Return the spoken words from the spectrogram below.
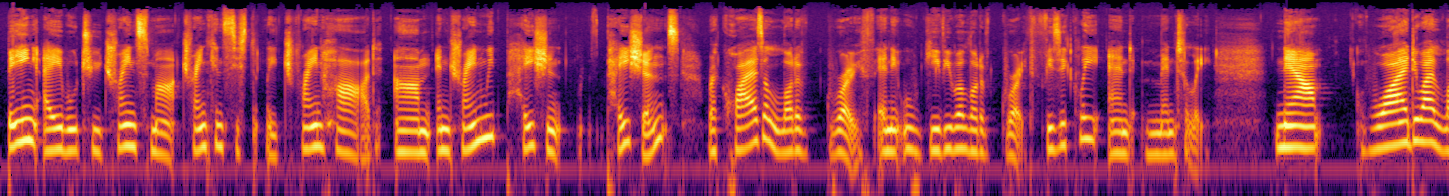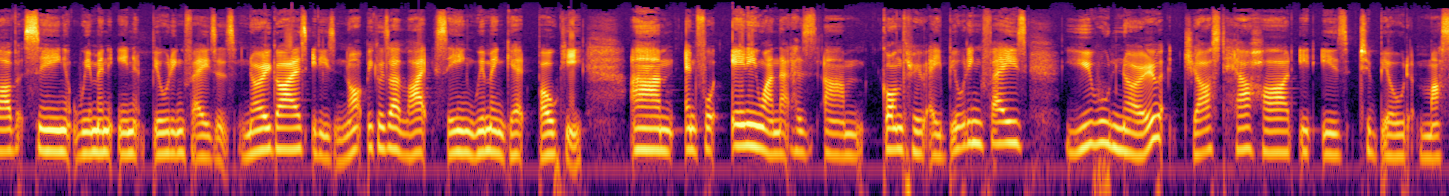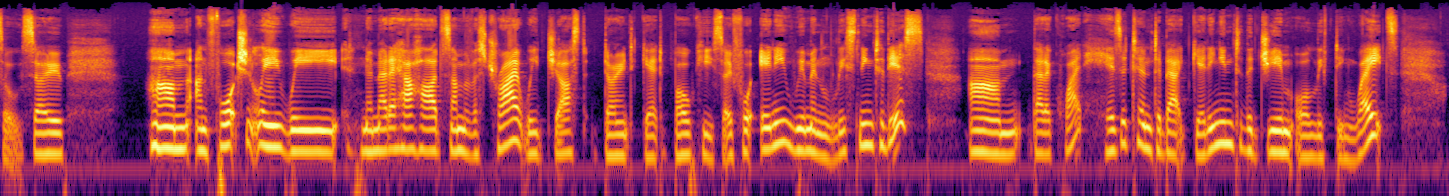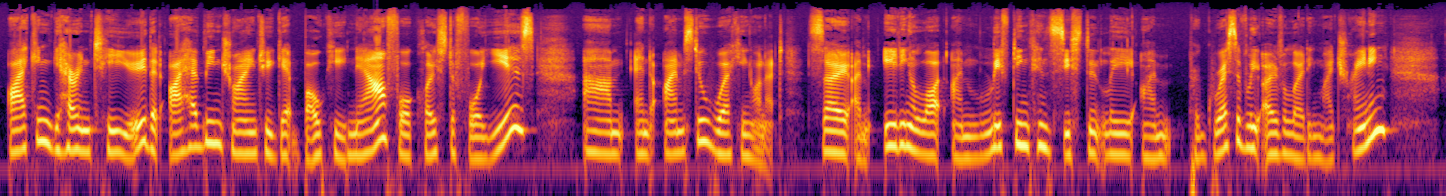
being able to train smart, train consistently, train hard, um, and train with patient, patience requires a lot of growth and it will give you a lot of growth physically and mentally. Now, why do I love seeing women in building phases? No, guys, it is not because I like seeing women get bulky. Um, and for anyone that has um, gone through a building phase, you will know just how hard it is to build muscle. So, um, unfortunately, we, no matter how hard some of us try, we just don't get bulky. So, for any women listening to this um, that are quite hesitant about getting into the gym or lifting weights, I can guarantee you that I have been trying to get bulky now for close to four years, um, and I'm still working on it. So I'm eating a lot, I'm lifting consistently, I'm progressively overloading my training.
